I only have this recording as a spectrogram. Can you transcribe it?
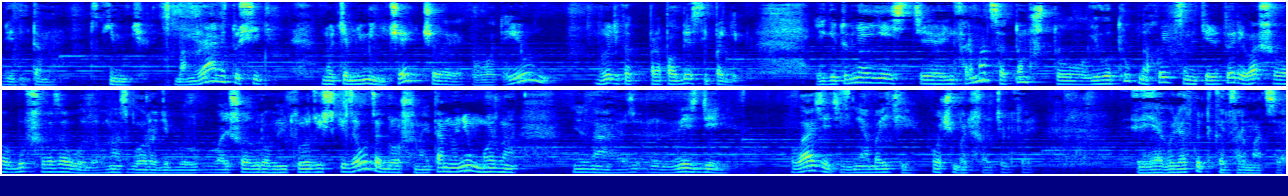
где-то там с какими-нибудь бомжами тусить, но тем не менее человек, человек, вот, и он вроде как пропал без и погиб. И говорит, у меня есть э, информация о том, что его труп находится на территории вашего бывшего завода. У нас в городе был большой огромный металлургический завод заброшенный, и там на нем можно, не знаю, весь день лазить и не обойти. Очень большая территория. И я говорю, откуда такая информация?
